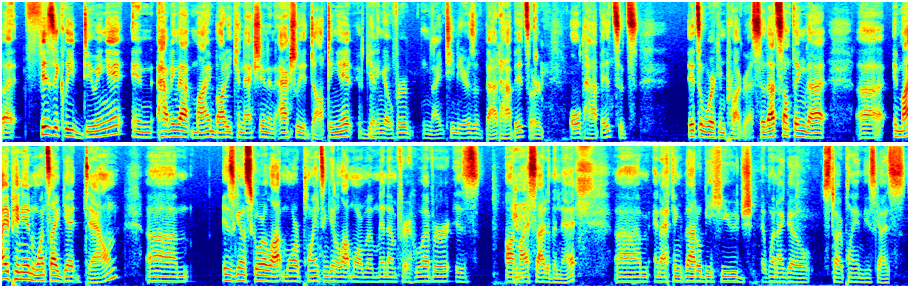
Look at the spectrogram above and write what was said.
but physically doing it and having that mind body connection and actually adopting it and getting over 19 years of bad habits or old habits, it's it's a work in progress. So that's something that, uh, in my opinion, once I get down, um, is going to score a lot more points and get a lot more momentum for whoever is on my side of the net. Um, and I think that'll be huge when I go start playing these guys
